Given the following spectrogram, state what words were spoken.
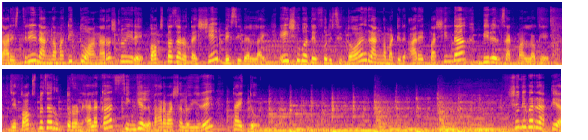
তার স্ত্রী রাঙ্গামাটির তো আনারস লইরে কক্সবাজারত সে বেশি বেল্লাই এই সুবাদে পরিচিত হয় রাঙ্গামাটির আরেক বাসিন্দা বিরেল সাকমার লগে, যে কক্সবাজার উত্তরণ এলাকা সিঙ্গেল ভারবাসা লইরে তাইতো। শনিবার রাতিয়া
